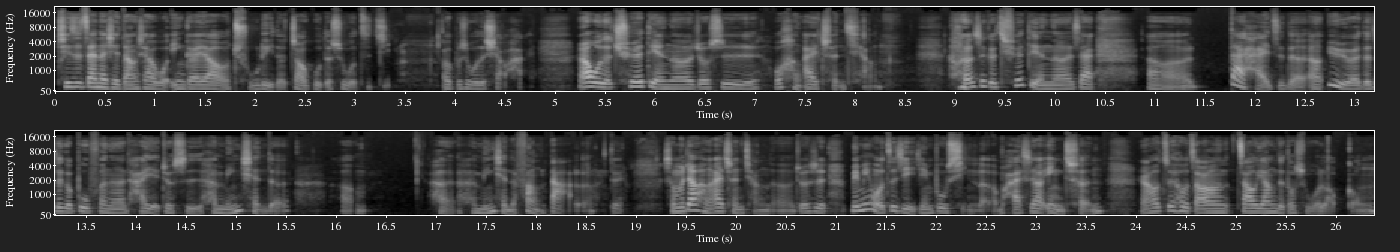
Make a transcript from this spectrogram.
其实，在那些当下，我应该要处理的、照顾的是我自己，而不是我的小孩。然后，我的缺点呢，就是我很爱逞强。然后，这个缺点呢，在呃带孩子的呃育儿的这个部分呢，它也就是很明显的，嗯。很很明显的放大了，对，什么叫很爱逞强呢？就是明明我自己已经不行了，我还是要硬撑，然后最后遭殃遭殃的都是我老公。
